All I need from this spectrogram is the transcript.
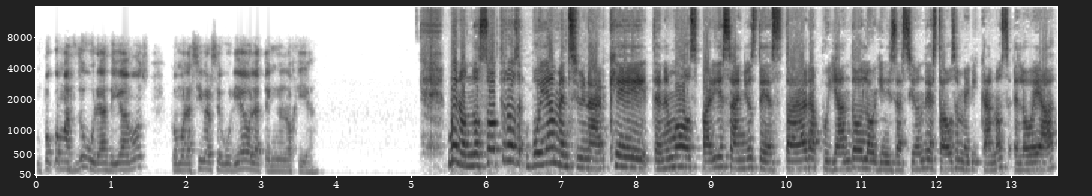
un poco más duras, digamos, como la ciberseguridad o la tecnología? Bueno, nosotros voy a mencionar que tenemos varios años de estar apoyando la Organización de Estados Americanos, el OEA,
